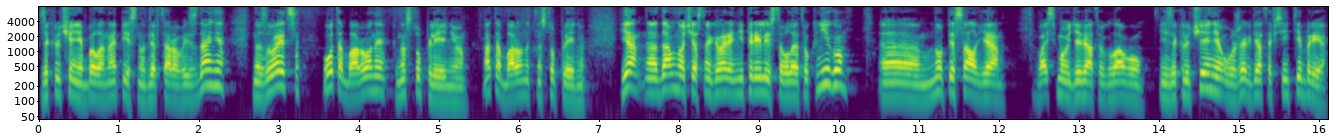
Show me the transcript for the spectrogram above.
Заключение было написано для второго издания. Называется «От обороны к наступлению». От обороны к наступлению. Я э, давно, честно говоря, не перелистывал эту книгу, э, но писал я восьмую, девятую главу и заключение уже где-то в сентябре.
